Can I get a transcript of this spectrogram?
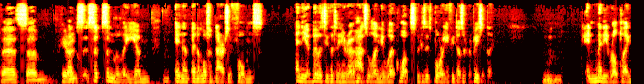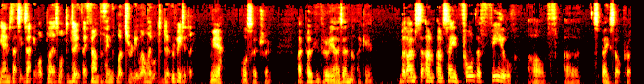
There's um. And s- s- similarly, um, in, a, in a lot of narrative forms, any ability that a hero has will only work once because it's boring if he does it repeatedly. Hmm. In many role playing games, that's exactly what players want to do. They found the thing that works really well, they want to do it repeatedly. Yeah, also true. I poke him through the eyes and not again. But I'm I'm, I'm saying for the feel of uh, space opera,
